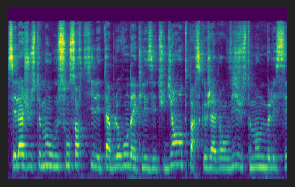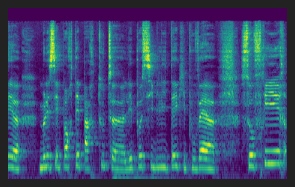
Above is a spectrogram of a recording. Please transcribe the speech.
C'est là justement où sont sortis les tables rondes avec les étudiantes parce que j'avais envie justement de me laisser, euh, porter par toutes euh, les possibilités qui pouvaient s'offrir.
